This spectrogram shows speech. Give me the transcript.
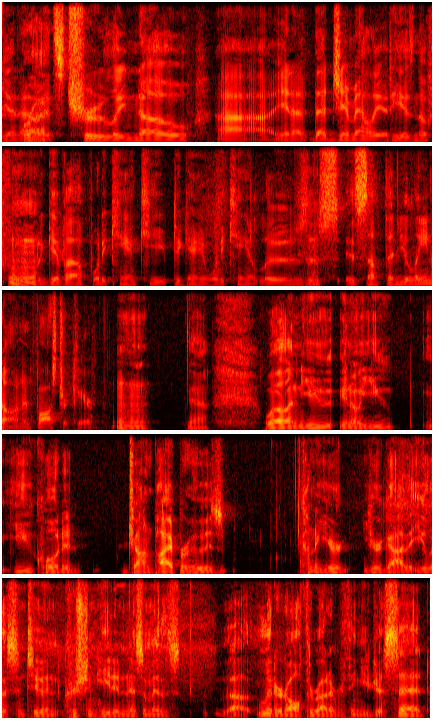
You know, Right. it's truly no, uh, you know, that Jim Elliot, he is no fool to give up what he can't keep to gain what he can't lose is, is something you lean on in foster care. Yeah. Well, and you, you know, you you quoted John Piper, who is kind of your your guy that you listen to, and Christian hedonism is uh, littered all throughout everything you just said.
